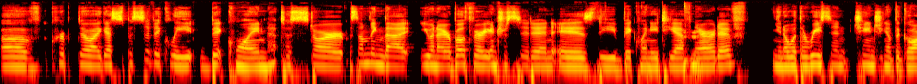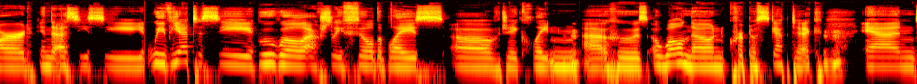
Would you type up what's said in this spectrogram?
of crypto, I guess specifically Bitcoin to start, something that you and I are both very interested in is the Bitcoin ETF mm-hmm. narrative you know, with the recent changing of the guard in the SEC, we've yet to see who will actually fill the place of Jay Clayton, mm-hmm. uh, who's a well known crypto skeptic. Mm-hmm. And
